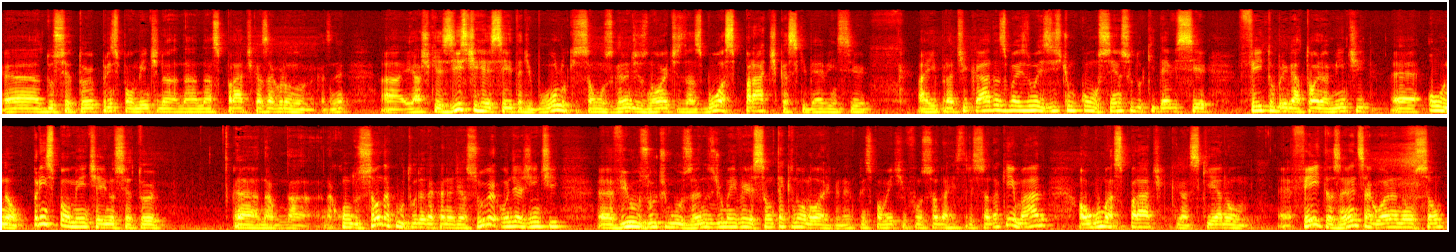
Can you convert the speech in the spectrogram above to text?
uh, do setor, principalmente na, na, nas práticas agronômicas. Né? Uh, eu acho que existe receita de bolo, que são os grandes nortes das boas práticas que devem ser aí praticadas, mas não existe um consenso do que deve ser feito obrigatoriamente uh, ou não, principalmente aí no setor na, na, na, condução da cultura da cana-de-açúcar, onde a gente uh, viu os últimos anos de uma inversão tecnológica, né? principalmente em função da restrição da queimada. Algumas práticas que eram uh, feitas antes agora não são,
